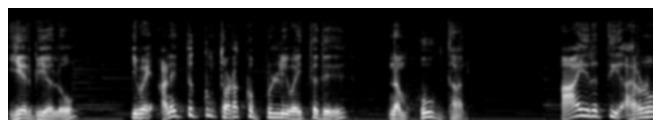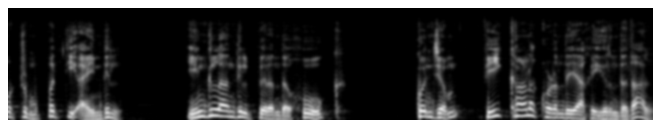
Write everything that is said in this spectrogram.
இயற்பியலோ இவை அனைத்துக்கும் தொடக்கப்புள்ளி வைத்தது நம் ஹூக் தான். ஆயிரத்தி அறுநூற்று முப்பத்தி ஐந்தில் இங்கிலாந்தில் பிறந்த ஹூக் கொஞ்சம் வீக்கான குழந்தையாக இருந்ததால்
